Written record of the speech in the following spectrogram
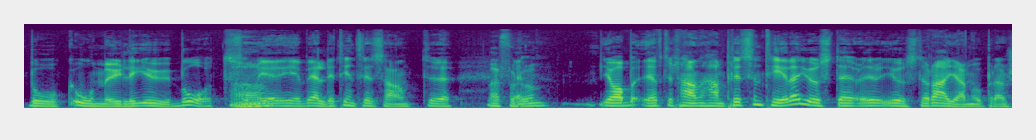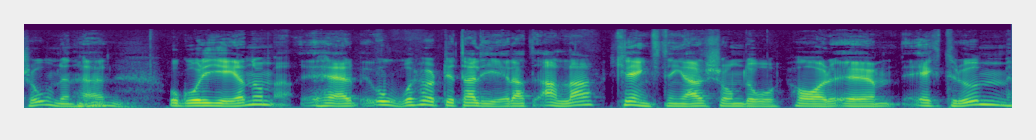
bok Omöjlig ubåt, som är, är, väldigt intressant. Eh, Varför då? Ja, eftersom han, han presenterar just, just Rajan-operationen här mm och går igenom här oerhört detaljerat alla kränkningar som då har eh, ägt rum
